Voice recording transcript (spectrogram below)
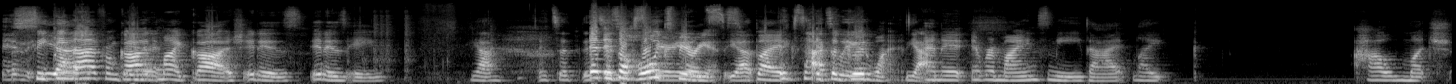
And- seeking yeah, that from God, my gosh, it is it is a Yeah. It's a it, it's a whole experience, Yeah. but exactly. it's a good one. Yeah. and it it reminds me that like how much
